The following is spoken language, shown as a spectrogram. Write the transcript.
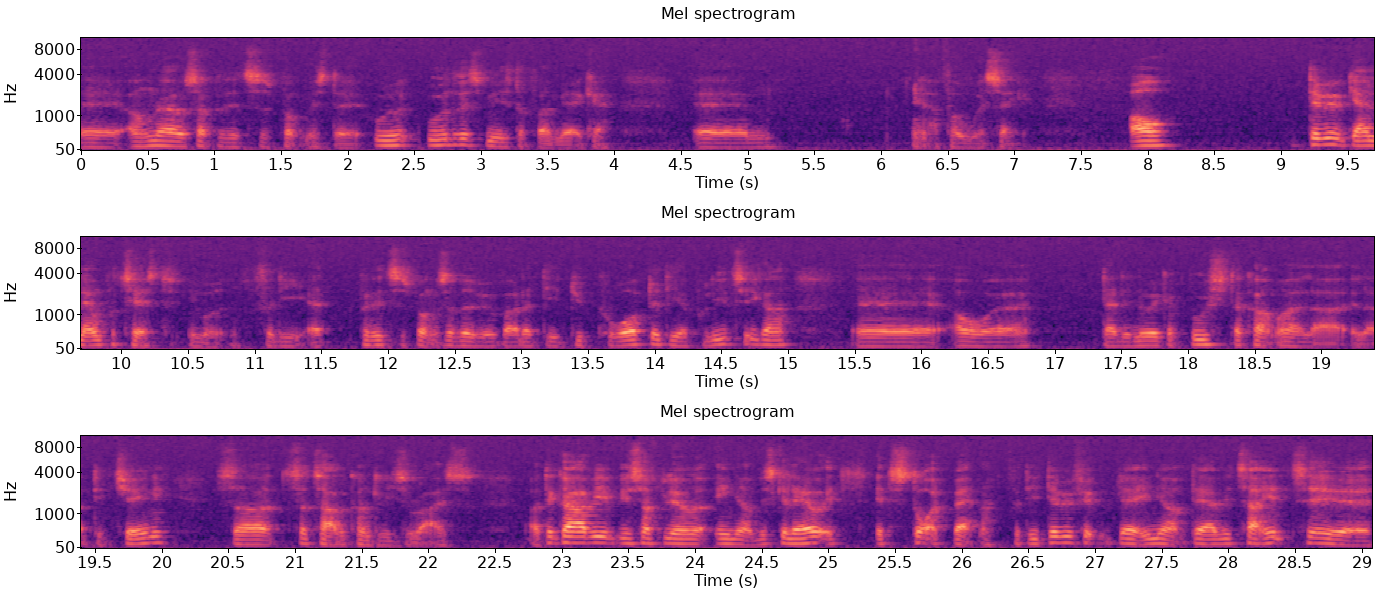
Øh, og hun er jo så på det tidspunkt vist øh, udenrigsminister for Amerika. Øh, eller for USA. Og det vil vi gerne lave en protest imod, fordi at på det tidspunkt, så ved vi jo godt, at de er dybt korrupte, de her politikere, øh, og øh, da det nu ikke er Bush, der kommer, eller, eller Dick Cheney, så, så tager vi Condoleezza Rice. Og det gør vi, vi så bliver enige om, vi skal lave et, et stort banner, fordi det vi bliver enige om, det er, at vi tager ind til øh,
